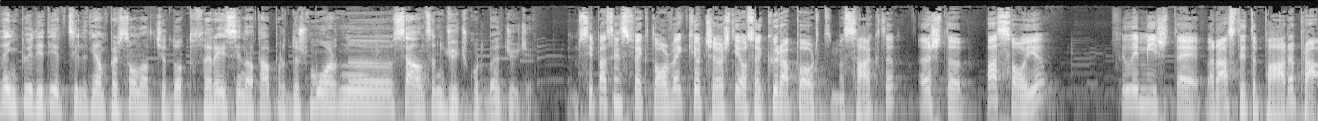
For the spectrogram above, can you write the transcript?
Dhe një pyetje tjetër, cilët janë personat që do të thërresin ata për të dëshmuar në seancën në gjyq kur të bëhet gjyqi? Sipas inspektorëve, kjo çështje ose ky raport më saktë është pasojë Fillimisht e rastit të parë, pra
